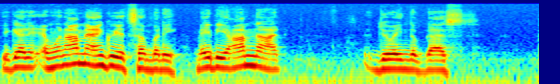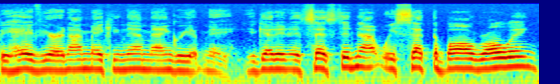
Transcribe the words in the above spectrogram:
You get it? And when I'm angry at somebody, maybe I'm not doing the best behavior and I'm making them angry at me. You get it? It says, did not we set the ball rolling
